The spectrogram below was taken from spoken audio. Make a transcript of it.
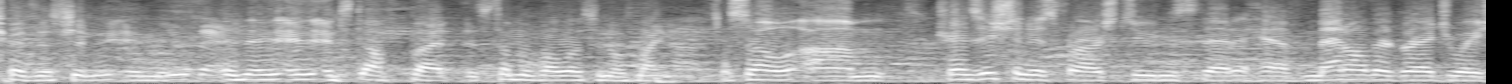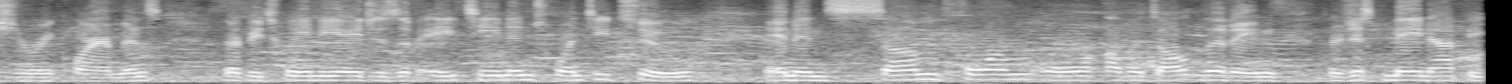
transition and, and, and, and stuff, but some of our listeners might not. So um, transition is for our students that have met all their graduation requirements. They're between the ages of 18 and 22, and in some form or of adult living, they just may not be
